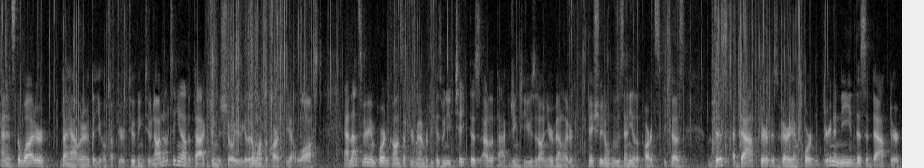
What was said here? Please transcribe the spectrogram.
and it's the wider diameter that you hook up your tubing to. Now I'm not taking out the packaging to show you because I don't want the parts to get lost. And that's a very important concept to remember because when you take this out of the packaging to use it on your ventilator, make sure you don't lose any of the parts because this adapter is very important. You're gonna need this adapter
